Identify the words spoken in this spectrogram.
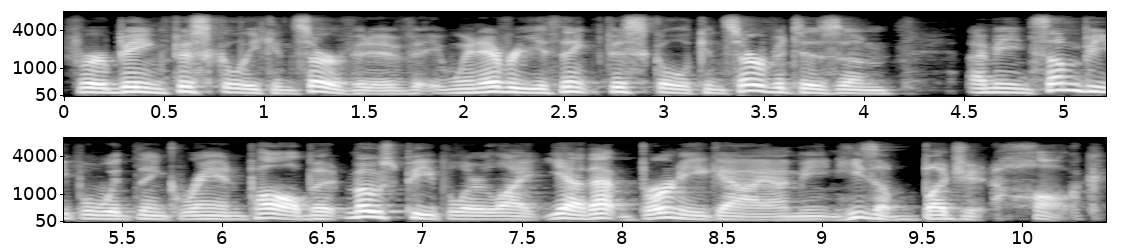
for being fiscally conservative. Whenever you think fiscal conservatism, I mean, some people would think Rand Paul, but most people are like, yeah, that Bernie guy, I mean, he's a budget hawk.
